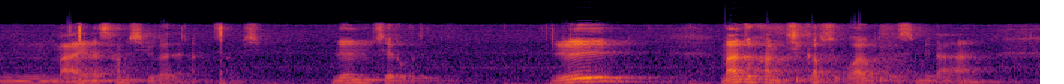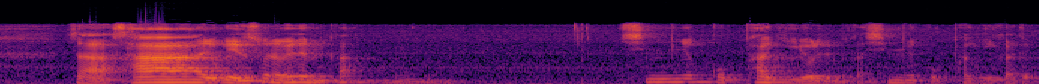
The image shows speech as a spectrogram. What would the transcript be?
음, 마이너스 32가 되나? 30는 제로가 되고 를 만족하는 t값을 구하면 되겠습니다. 자, 4 이게 인수분해 왜 됩니까? 음, 16 곱하기 2로 됩니까? 16 곱하기 2가 되고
